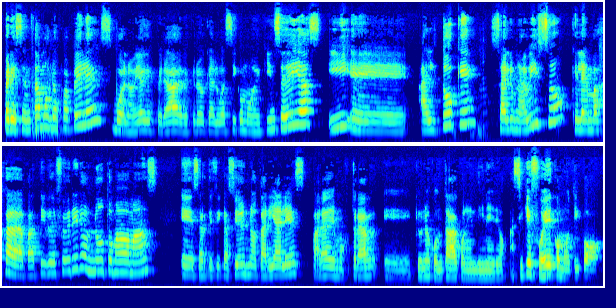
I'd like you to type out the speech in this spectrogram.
presentamos los papeles, bueno, había que esperar creo que algo así como de 15 días y eh, al toque sale un aviso que la embajada a partir de febrero no tomaba más eh, certificaciones notariales para demostrar eh, que uno contaba con el dinero. Así que fue como tipo,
